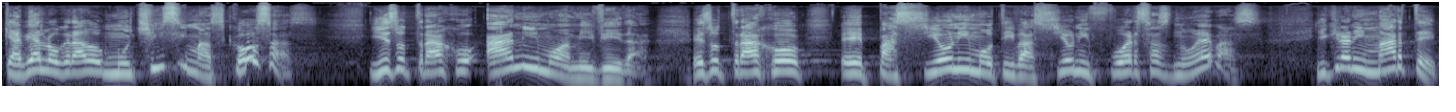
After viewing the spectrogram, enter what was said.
que había logrado muchísimas cosas. Y eso trajo ánimo a mi vida. Eso trajo eh, pasión y motivación y fuerzas nuevas. Y quiero animarte.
